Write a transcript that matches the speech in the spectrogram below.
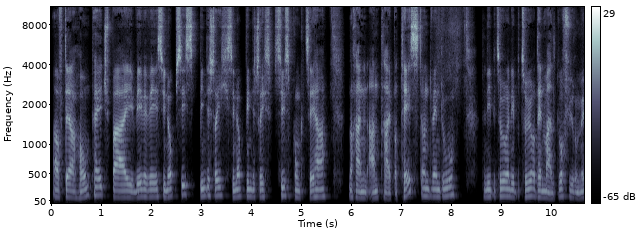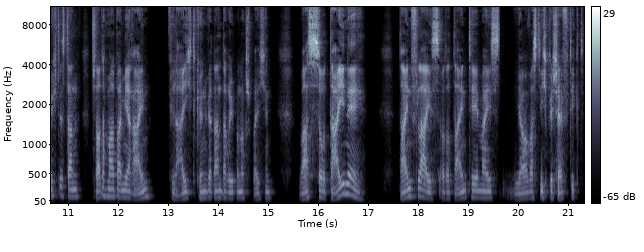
auf der Homepage bei www.synopsis-synop-sys.ch noch einen Antreibertest. Und wenn du liebe Zuhörerinnen, liebe Zuhörer, den mal durchführen möchtest, dann schau doch mal bei mir rein. Vielleicht können wir dann darüber noch sprechen, was so deine, dein Fleiß oder dein Thema ist, ja, was dich beschäftigt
